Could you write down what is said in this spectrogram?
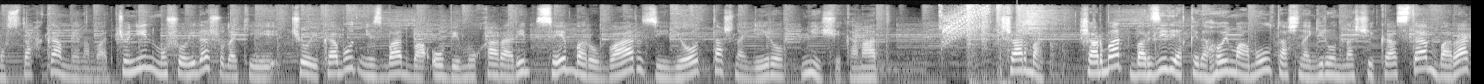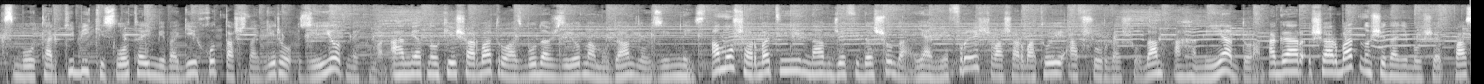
мустаҳкам менамояд чунин мушоҳида шуда ки чои кабуд нисбат ба оби муқаррарӣ се баробар зиёд ташнагиро мешиканад. Шарбат шарбат бар зидди ақидаҳои маъмул ташнагиро нашикаста баръакс бо таркиби кислотаи мевагии худ ташнагиро зиёд мекунад. Аҳамиятнокии шарбатро аз будаш зиёд намудан лозим нест. Аммо шарбати навҷафидашуда яъне фреш ва шарбатҳои афшурдашуда аҳамият доранд. Агар шарбат нӯшиданӣ бошед пас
